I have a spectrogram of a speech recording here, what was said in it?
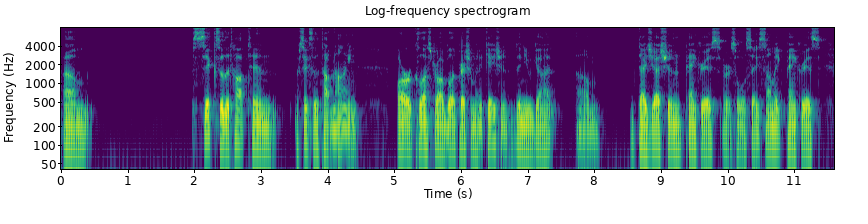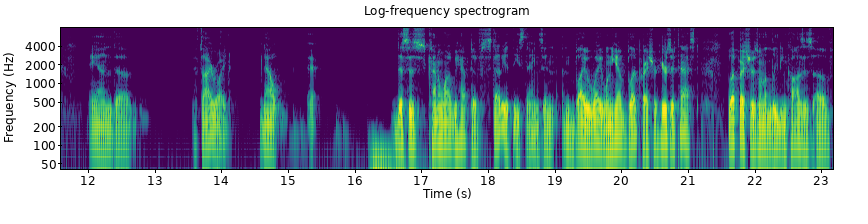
um, six of the top ten or six of the top nine are cholesterol blood pressure medication. Then you've got um, digestion, pancreas, or so we'll say stomach, pancreas, and uh, thyroid. Now, this is kind of why we have to study at these things. And, and by the way, when you have blood pressure, here's a test. Blood pressure is one of the leading causes of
